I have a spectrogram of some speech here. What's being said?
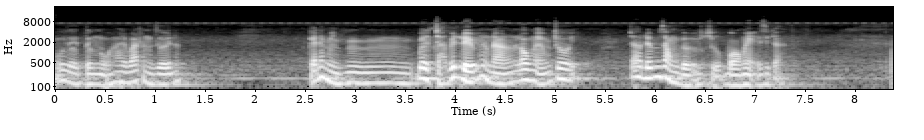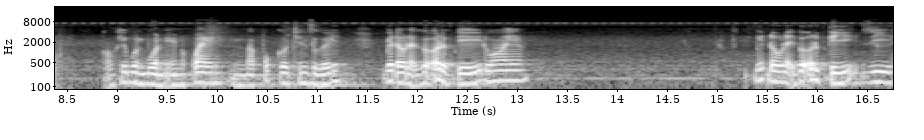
ôi giời từng nổ hai bát đằng dưới nữa. Cái này mình bây giờ chả biết đếm làm nào lâu ngày không chơi. Chắc đếm dòng kiểu chịu bò mẹ gì cả. Có khi buồn buồn thì nó quay đi mình vào poker trên dưới đi biết đâu lại gỡ được tí, đúng không em? Biết đâu lại gỡ được tí, gì?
